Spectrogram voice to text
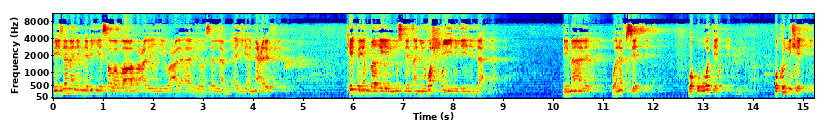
في زمن النبي صلى الله عليه وعلى آله وسلم لأجل أن نعرف كيف ينبغي للمسلم أن يضحي لدين الله بماله ونفسه وقوته. وكل شيء.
